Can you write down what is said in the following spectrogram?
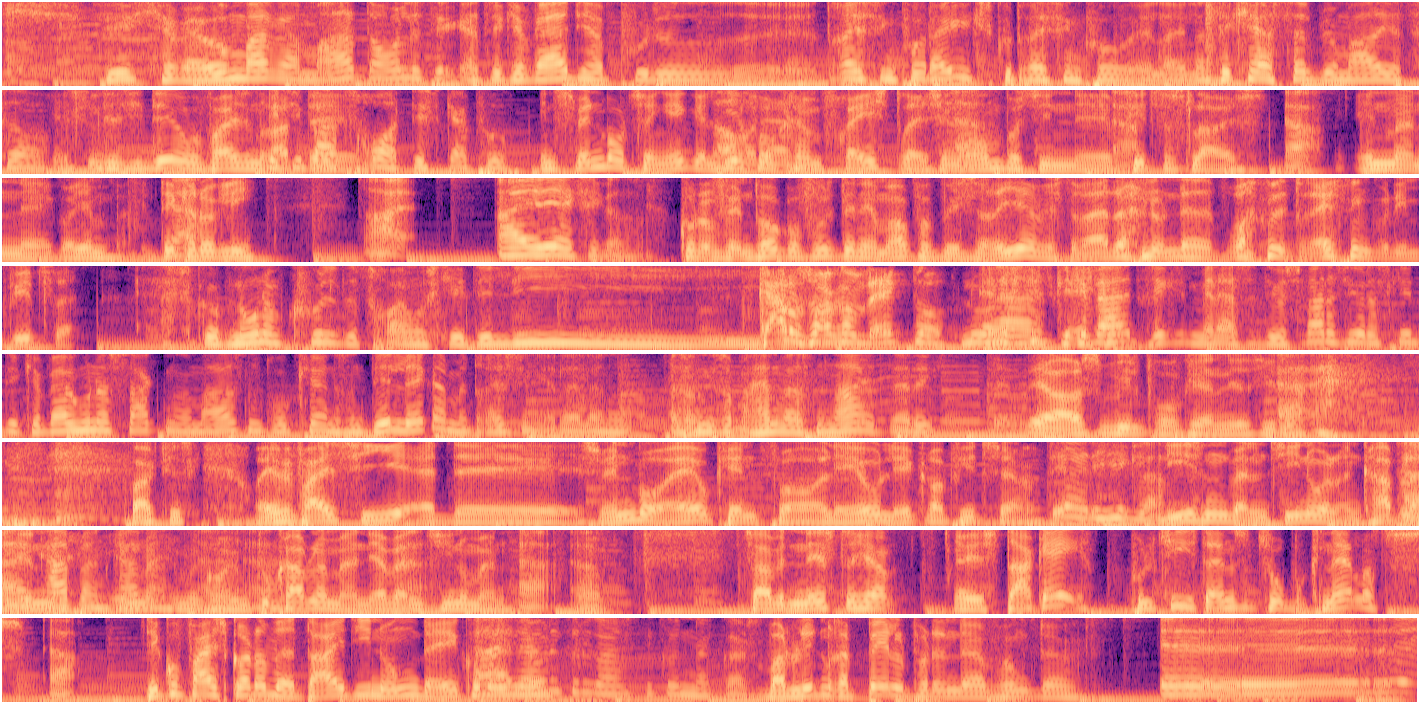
Det kan være åbenbart være meget dårligt. Det, altså, det kan være, at de har puttet øh, dressing på, der ikke skulle dressing på. Eller, eller. Det kan jeg selv blive meget irriteret over. jeg sige, det er jo faktisk en Hvis ret... de bare øh, tror, at det skal på. En Svendborg-ting, ikke? Eller lige Jo, at få det creme fraiche dressing Ja. oven på sin øh, pizza slice, Ja. inden man øh, går hjem. Det kan Ja. du ikke lide. Nej, Nej, det er jeg ikke så glad for. Kunne du finde på at gå fuldstændig amok på pizzeria, hvis der var der nogen, der havde prøvet dressing på din pizza? Skubbe nogen om kul, det tror jeg måske, det er lige... Kan du så komme væk, du? Nu Ja, vi det kan være, det, men altså, det er jo svært at sige, hvad der skete. Det kan være, hun har sagt noget meget sådan provokerende. Sådan, det er lækkert med dressing eller eller andet. Altså, ligesom, at han var sådan, nej, det er det ikke. Det er også vildt provokerende, jeg siger det. Faktisk. Og jeg vil faktisk sige, at øh, Svendborg er jo kendt for at lave lækre pizzaer. Det er det helt klart. Lige sådan en Valentino eller en Kaplan. Ja, en Kaplan, Kaplan. Ja, hjem. ja. Du Kaplan-mand, jeg er Valentino-mand. Ja, ja. Så har vi den næste her. Øh, stak af. Politi stanser to på knallert. Ja. Det kunne faktisk godt have været dig i dine unge dage, kunne Ja, det ikke? jo, det? kunne det godt. Det kunne nok godt. Var du lidt en rebel på den der punkt der? Øh,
